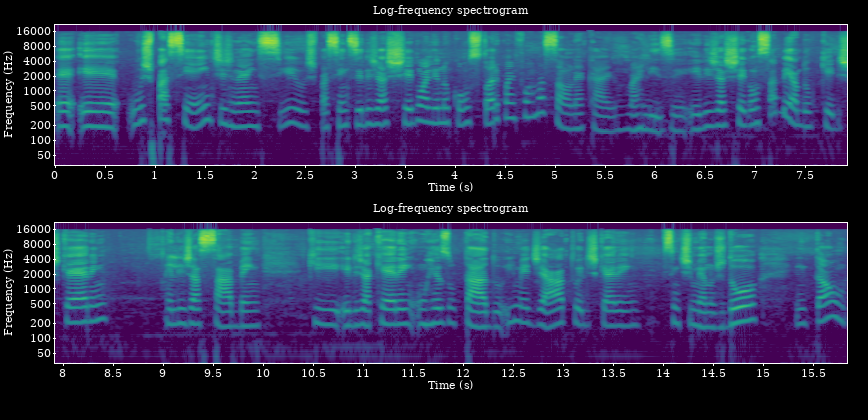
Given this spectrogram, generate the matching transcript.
é, é, os pacientes né, em si, os pacientes eles já chegam ali no consultório com a informação, né, Caio, Marlise? Eles já chegam sabendo o que eles querem, eles já sabem que eles já querem um resultado imediato, eles querem sentir menos dor. Então,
